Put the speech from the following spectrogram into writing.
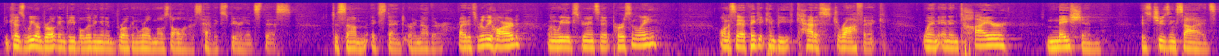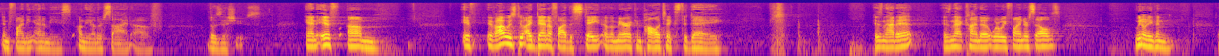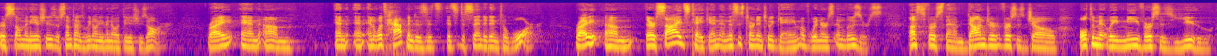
because we are broken people living in a broken world, most all of us have experienced this to some extent or another, right? It's really hard when we experience it personally. I want to say I think it can be catastrophic when an entire nation is choosing sides and finding enemies on the other side of those issues. And if, um, if, if I was to identify the state of American politics today, isn't that it? Isn't that kind of where we find ourselves? We don't even, there's so many issues, or sometimes we don't even know what the issues are, right? And, um, and, and, and what's happened is it's, it's descended into war, right? Um, there are sides taken, and this has turned into a game of winners and losers. Us versus them, Don versus Joe, ultimately me versus you.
